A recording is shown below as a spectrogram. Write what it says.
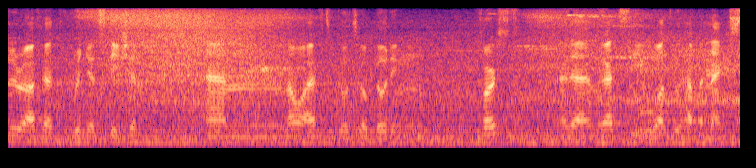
We arrived at Wynyard Station and now I have to go to a building first and then let's see what will happen next.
